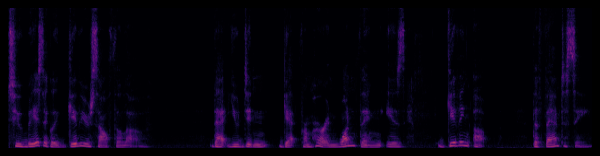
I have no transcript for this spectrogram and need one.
to basically give yourself the love that you didn't get from her? And one thing is giving up the fantasy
